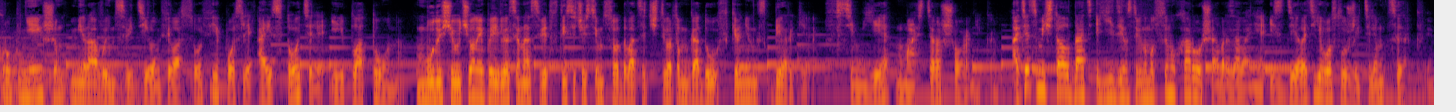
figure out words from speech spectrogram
крупнейшим мировым светилом философии после Аристотеля и Платона. Будущий ученый появился на свет в 1724 году в Кёнигсберге в семье мастера Шорника. Отец мечтал дать единственному сыну хорошее образование и сделать его служителем церкви.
